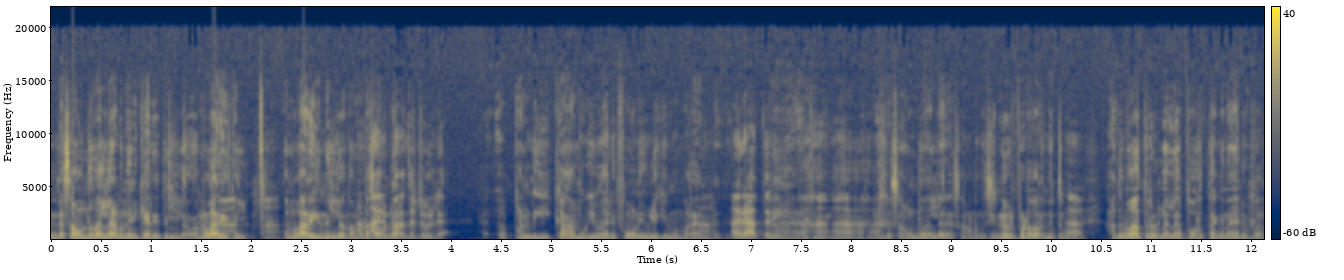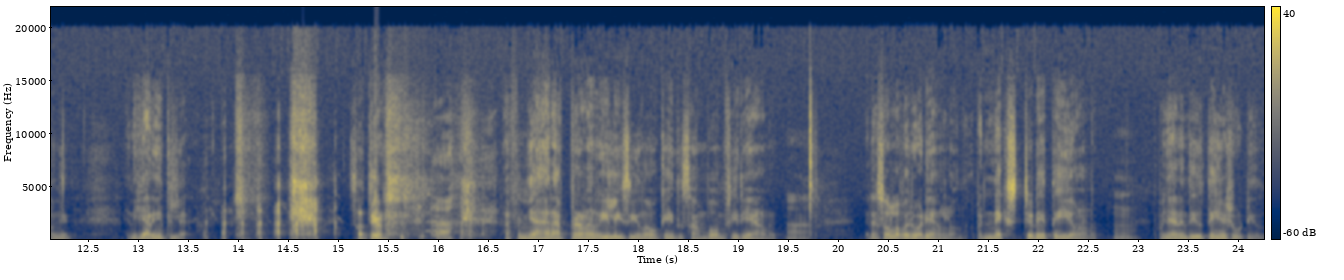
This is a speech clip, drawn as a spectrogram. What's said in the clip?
എന്റെ സൗണ്ട് നല്ലതാണെന്ന് എനിക്കറിയത്തില്ലല്ലോ. നമ്മൾ അറിയത്തില്ല നമ്മൾ അറിയുന്നില്ലല്ലോ നമ്മുടെ സൗണ്ട് പറഞ്ഞിട്ടില്ല പണ്ട് ഈ കാമുകിമാർ ഫോണിൽ വിളിക്കുമ്പോൾ പറയാറുണ്ട്. രാത്രി. എന്റെ സൗണ്ട് നല്ല രസമാണെന്ന്. ചിന്ന ഉൾപ്പെടെ പറഞ്ഞിട്ടുണ്ട് അത് മാത്രമേ ഉള്ളൂ. അല്ല പുറത്തങ്ങനെ ആരും പറഞ്ഞ് എനിക്കറിയത്തില്ല. സത്യമാണ് അപ്പം ഞാൻ അപ്പോഴാണ് റിയലൈസ് ചെയ്യുന്നത് ഓക്കെ ഇത് സംഭവം ശരിയാണ്. രസമുള്ള പരിപാടിയാണല്ലോ അപ്പം നെക്സ്റ്റ് ഡേ തെയ്യമാണ്. അപ്പം ഞാൻ എന്ത് ചെയ്തു? തെയ്യം ഷൂട്ട് ചെയ്തു.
